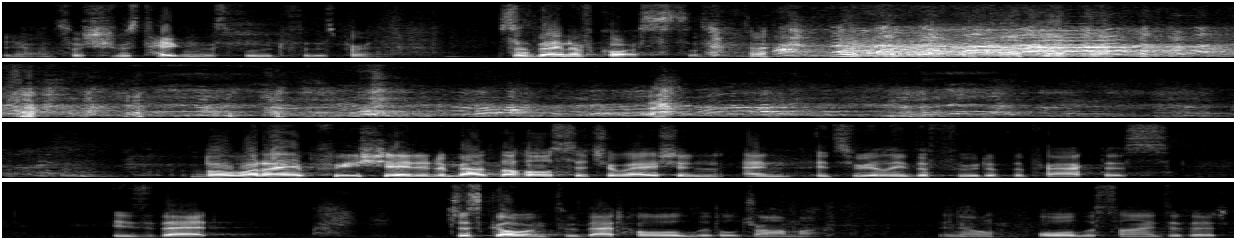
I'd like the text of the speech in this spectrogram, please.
You know, and so she was taking this food for this person. So then, of course, But what I appreciated about the whole situation, and it's really the fruit of the practice, is that just going through that whole little drama, you know, all the sides of it,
